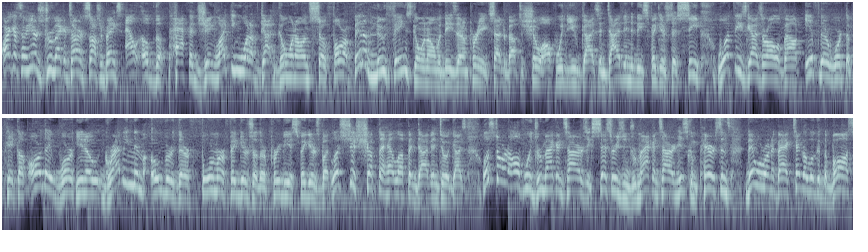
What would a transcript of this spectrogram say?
Alright guys, so here's Drew McIntyre and Sasha Banks out of the packaging. Liking what I've got going on so far. A bit of new things going on with these that I'm pretty excited about to show off with you guys and dive into these figures to see what these guys are all about, if they're worth the pickup. Are they worth, you know, grabbing them over their former figures or their previous figures? But let's just shut the hell up and dive into it, guys. Let's start off with Drew McIntyre's accessories and Drew McIntyre and his comparisons. Then we'll run it back, take a look at the boss,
